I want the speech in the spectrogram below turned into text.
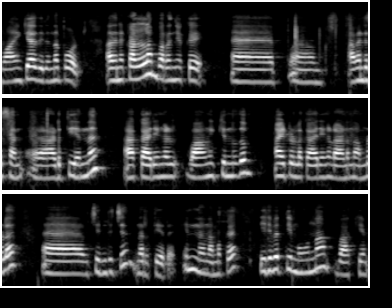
വാങ്ങിക്കാതിരുന്നപ്പോൾ അതിന് കള്ളം പറഞ്ഞൊക്കെ അവന്റെ സൺ അടുത്ത് ചെന്ന് ആ കാര്യങ്ങൾ വാങ്ങിക്കുന്നതും ആയിട്ടുള്ള കാര്യങ്ങളാണ് നമ്മൾ ചിന്തിച്ച് നിർത്തിയത്. ഇന്ന് നമുക്ക് ഇരുപത്തി മൂന്നാം വാക്യം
